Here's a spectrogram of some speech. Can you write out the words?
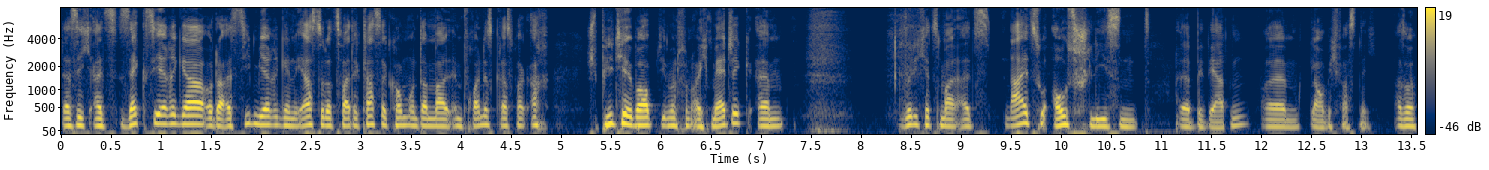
dass ich als Sechsjähriger oder als Siebenjähriger in die erste oder zweite Klasse komme und dann mal im Freundeskreis frage, ach, spielt hier überhaupt jemand von euch Magic? Ähm, würde ich jetzt mal als nahezu ausschließend äh, bewerten. Ähm, Glaube ich fast nicht. Also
